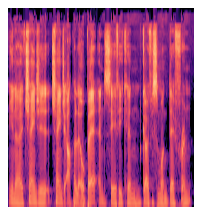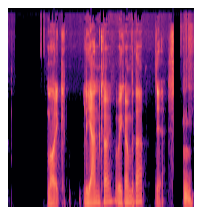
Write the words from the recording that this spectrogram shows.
you know, change it change it up a little bit and see if he can go for someone different, like Lyanco. Are we going with that? Yeah. Mm,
